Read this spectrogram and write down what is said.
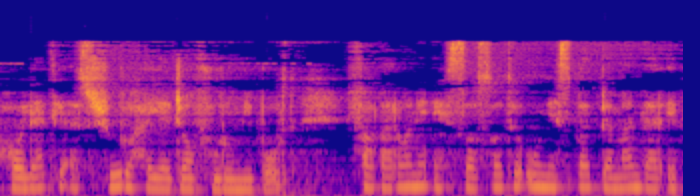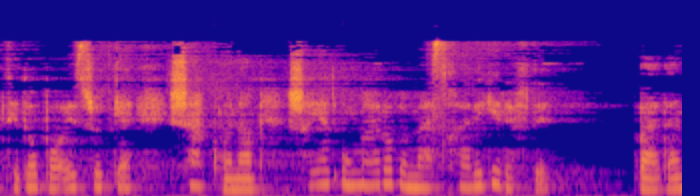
حالتی از شور و هیجان فرو می برد. فوران احساسات او نسبت به من در ابتدا باعث شد که شک کنم شاید او مرا به مسخره گرفته. بعدا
